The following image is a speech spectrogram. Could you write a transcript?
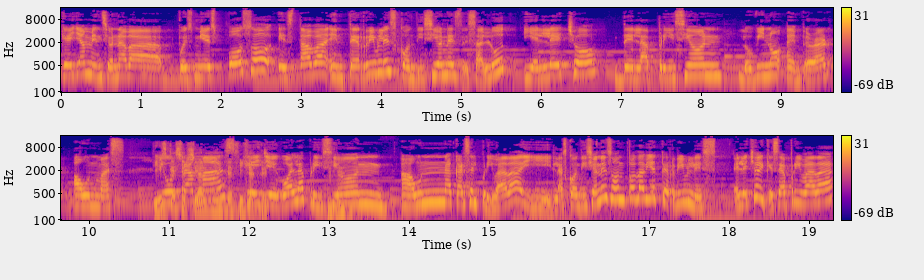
que ella mencionaba, pues mi esposo estaba en terribles condiciones de salud y el hecho de la prisión lo vino a empeorar aún más. Y, otra más que llegó a la prisión, a una cárcel privada y las condiciones son todavía terribles. El hecho de que sea privada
